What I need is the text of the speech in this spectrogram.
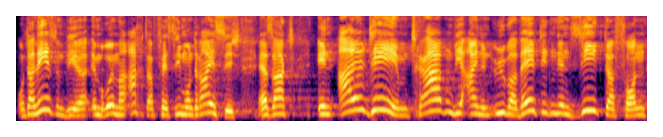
Und da lesen wir im Römer 8 ab Vers 37, er sagt, in all dem tragen wir einen überwältigenden Sieg davon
